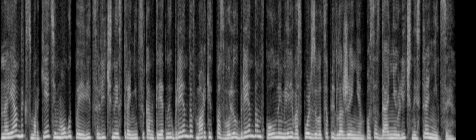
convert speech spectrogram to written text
На Яндекс.Маркете могут появиться личные страницы конкретных брендов. Маркет позволил брендам в полной мере воспользоваться предложением по созданию личной страницы.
